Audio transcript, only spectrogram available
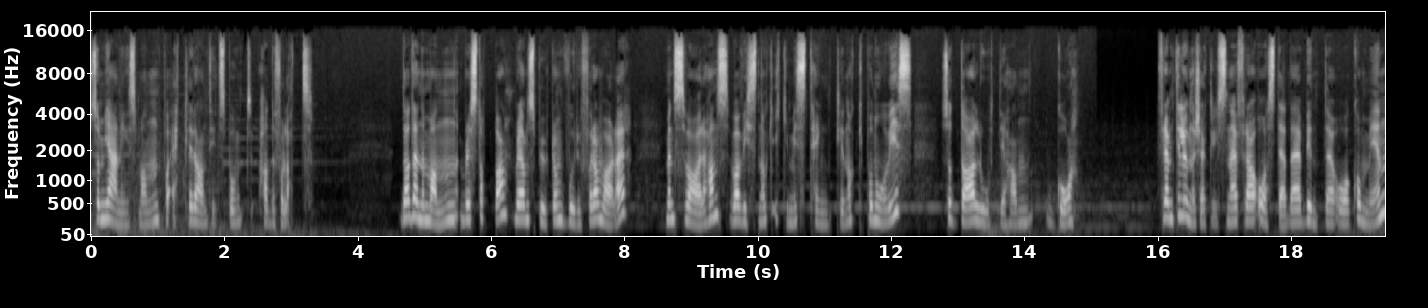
som gjerningsmannen på et eller annet tidspunkt hadde forlatt. Da denne mannen ble stoppa, ble han spurt om hvorfor han var der, men svaret hans var visstnok ikke mistenkelig nok på noe vis, så da lot de han gå. Frem til undersøkelsene fra åstedet begynte å komme inn,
